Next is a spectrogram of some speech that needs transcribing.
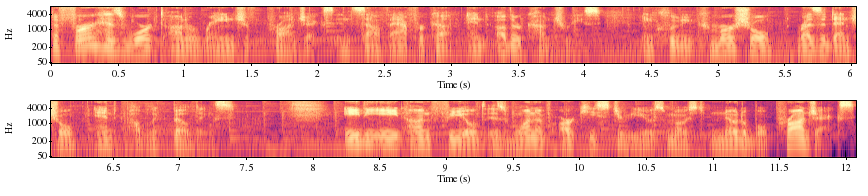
The firm has worked on a range of projects in South Africa and other countries, including commercial, residential, and public buildings. 88 on Field is one of Archi Studio's most notable projects,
